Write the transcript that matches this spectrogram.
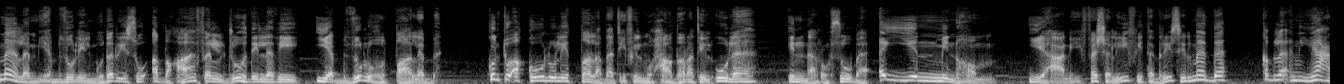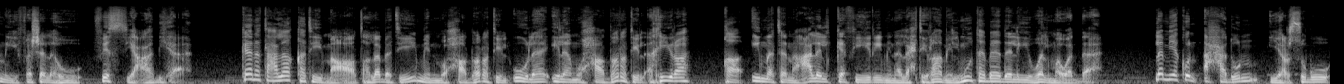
ما لم يبذل المدرس أضعاف الجهد الذي يبذله الطالب. كنت أقول للطلبة في المحاضرة الأولى إن رسوب أي منهم يعني فشلي في تدريس المادة قبل أن يعني فشله في استيعابها. كانت علاقتي مع طلبتي من محاضرة الأولى إلى محاضرة الأخيرة قائمة على الكثير من الاحترام المتبادل والمودة. لم يكن أحد يرسب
